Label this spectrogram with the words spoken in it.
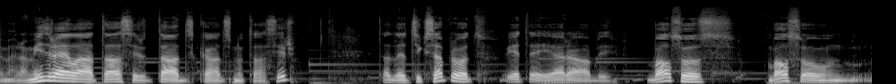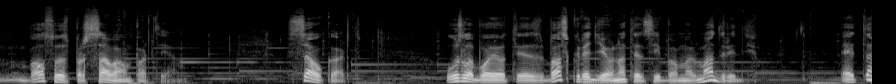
Piemēram, Izrēlā tās ir tādas, kādas nu tās ir. Tādēļ, cik saprotu, vietējie arābi balsos, balso un balsos par savām partijām. Savukārt, uzlabojoties Basku reģionu attiecībām ar Madridi, ETA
